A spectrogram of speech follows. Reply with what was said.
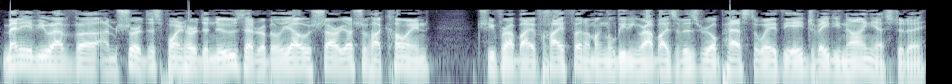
Many of you have, uh, I'm sure at this point, heard the news that Rabbi Eliyahu She'ar Yashuv HaKohen, chief rabbi of Haifa and among the leading rabbis of Israel, passed away at the age of 89 yesterday.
